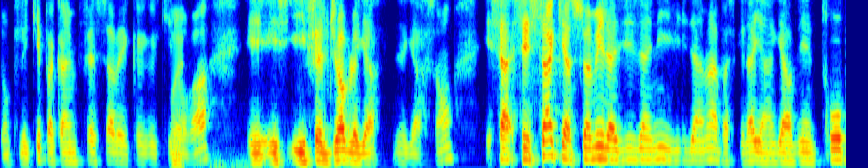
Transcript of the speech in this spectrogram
Donc, l'équipe a quand même fait ça avec Olkinora et, il fait le job, le, garçon. Et c'est ça qui a semé la zizanie, évidemment, parce que là, il y a un gardien de trop.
